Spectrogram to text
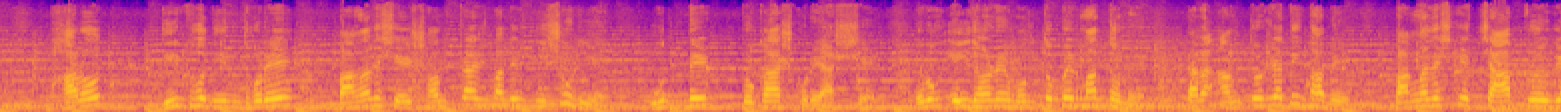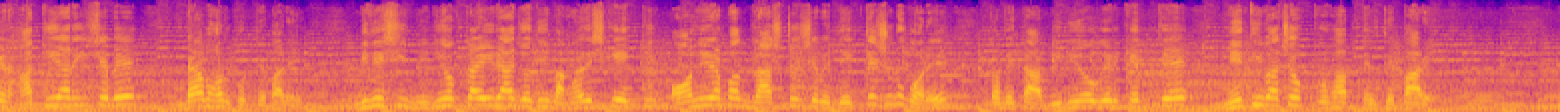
ভারত দীর্ঘদিন ধরে বাংলাদেশে সন্ত্রাসবাদের ইস্যু নিয়ে উদ্বেগ প্রকাশ করে আসছে এবং এই ধরনের মন্তব্যের মাধ্যমে তারা আন্তর্জাতিকভাবে বাংলাদেশকে চাপ প্রয়োগের হাতিয়ার হিসেবে ব্যবহার করতে পারে। বিদেশি বিনিয়োগকারীরা যদি বাংলাদেশকে একটি অনিরাপদ রাষ্ট্র হিসেবে দেখতে শুরু করে, তবে তা বিনিয়োগের ক্ষেত্রে নেতিবাচক প্রভাব ফেলতে পারে।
